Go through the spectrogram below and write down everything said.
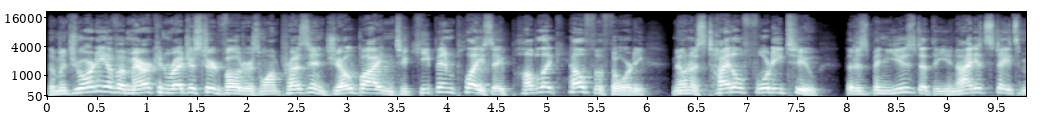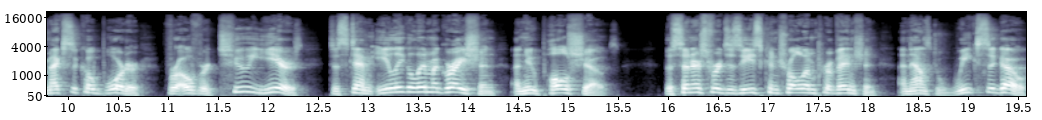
The majority of American registered voters want President Joe Biden to keep in place a public health authority known as Title 42 that has been used at the United States Mexico border for over two years to stem illegal immigration, a new poll shows. The Centers for Disease Control and Prevention announced weeks ago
